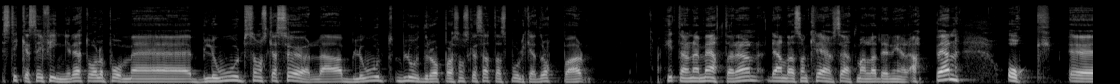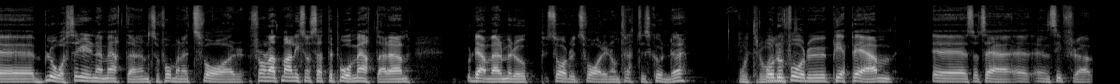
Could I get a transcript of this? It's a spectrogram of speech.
sticka sig i fingret och hålla på med blod som ska söla, blod, bloddroppar som ska sättas på olika droppar. Hitta den här mätaren. Det enda som krävs är att man laddar ner appen och eh, blåser i den här mätaren så får man ett svar. Från att man liksom sätter på mätaren och den värmer upp så har du ett svar inom 30 sekunder. Otroligt. Och då får du ppm, eh, så att säga, en siffra.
